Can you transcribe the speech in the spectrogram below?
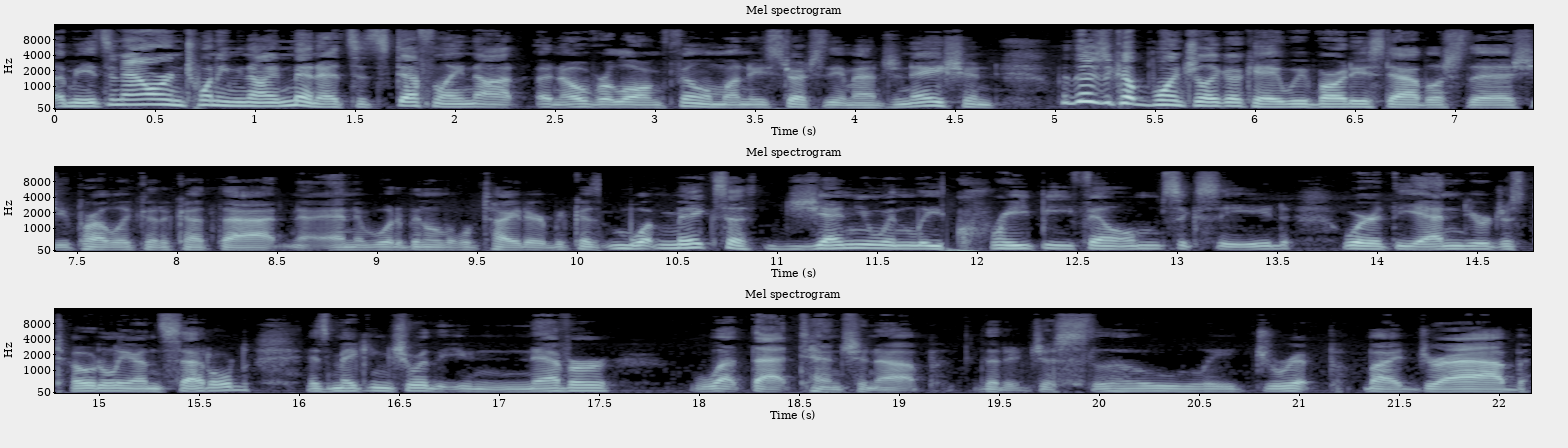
I mean, it's an hour and 29 minutes. It's definitely not an overlong film on any stretch of the imagination, but there's a couple points you're like, okay, we've already established this. You probably could have cut that and it would have been a little tighter because what makes a genuinely creepy film succeed, where at the end you're just totally unsettled, is making sure that you never let that tension up that it just slowly drip by drab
